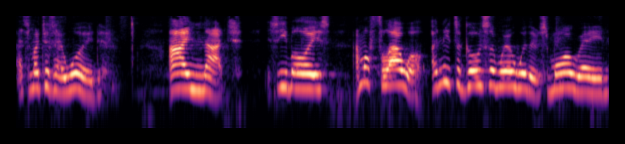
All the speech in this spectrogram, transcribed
as much as I would, I'm not. You see, boys, I'm a flower. I need to go somewhere where there's more rain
